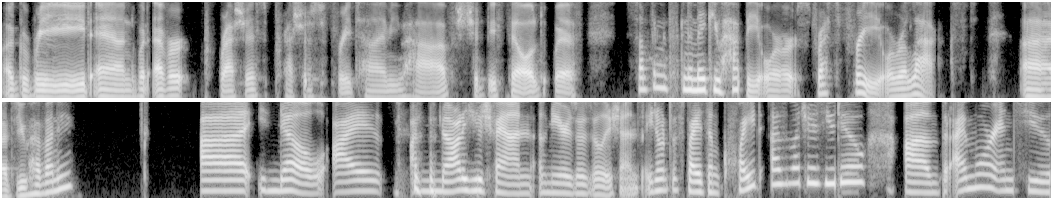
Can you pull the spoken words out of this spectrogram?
Agreed. And whatever precious, precious free time you have should be filled with something that's going to make you happy or stress-free or relaxed. Uh, do you have any? Uh, no, I I'm not a huge fan of New Year's resolutions. I don't despise them quite as much as you do. Um, but I'm more into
